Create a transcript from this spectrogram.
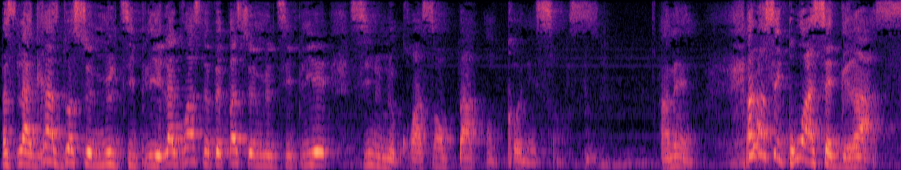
Parce que la grâce doit se multiplier. La grâce ne peut pas se multiplier si nous ne croissons pas en connaissance. Amen. Alors c'est quoi cette grâce?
